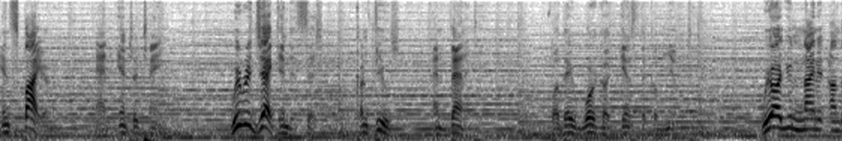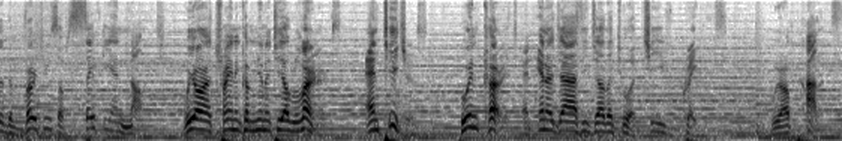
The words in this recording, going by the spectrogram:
inspire, and entertain. We reject indecision, confusion, and vanity, for they work against the community. We are united under the virtues of safety and knowledge. We are a training community of learners and teachers who encourage and energize each other to achieve greatness. We are pilots,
